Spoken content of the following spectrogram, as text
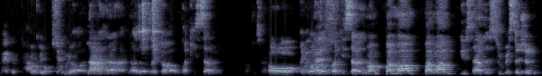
Like mega Like Powerball? a two something? dollar. Nah, nah, no. That was like a lucky seven. Lucky seven. Oh, Like but one of those lucky sevens. My, my mom, my mom used to have this superstition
